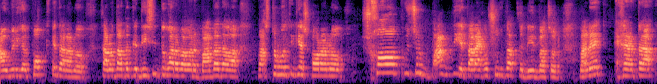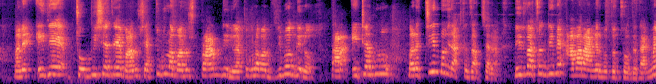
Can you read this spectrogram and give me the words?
আওয়ামী লীগের পক্ষে দাঁড়ানো কারণ তাদেরকে নিষিদ্ধ করার ব্যাপারে বাধা দেওয়া, রাষ্ট্রপতিকে সরানো সব কিছু বাদ দিয়ে তারা এখন শুধু যাচ্ছে নির্বাচন মানে এখানে একটা মানে এই যে চব্বিশে যে মানুষ, এতগুলো মানুষ প্রাণ দিল, এতগুলো মানুষ জীবন দিল, তারা এটার কোনো মানে চিহ্নই রাখতে যাচ্ছে না। নির্বাচন দিবে, আবার আগের মতো চলতে থাকবে,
